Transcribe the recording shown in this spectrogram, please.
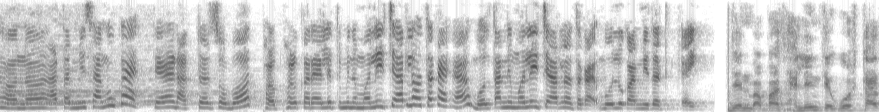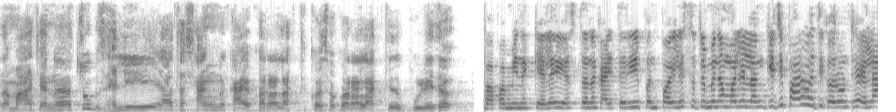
हो ना आता मी सांगू काय? त्या डॉक्टर सोबत फळफळ करायला तुम्ही मला विचारलं होतं काय? हा? बोलताना मला विचारलं होतं काय? बोलू का मी तर काही? देन बाबा झाली ना ती गोष्ट? आता माझ्यानं चूक झाली. आता सांग ना काय करावं लागते कसं करावं लागते पुढे तर बापा मी केलंही असतं ना काहीतरी पण पहिलेच तर तुम्ही ना मला लंकेची पार्वती करून ठेवला.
